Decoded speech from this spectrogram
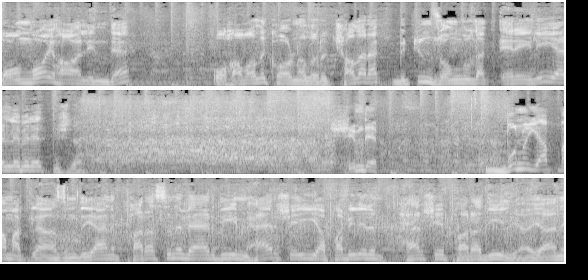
konvoy halinde o havalı kornaları çalarak bütün Zonguldak Ereğli'yi yerle bir etmişler. Şimdi bunu yapmamak lazımdı. Yani parasını verdiğim her şeyi yapabilirim. Her şey para değil ya. Yani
